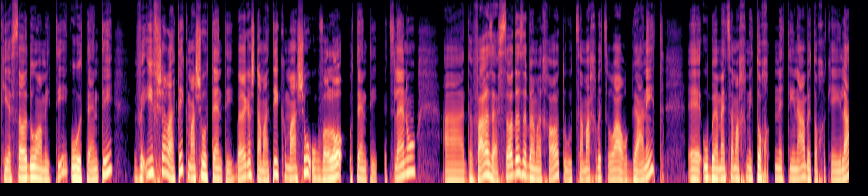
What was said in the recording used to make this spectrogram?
כי הסוד הוא אמיתי, הוא אותנטי. ואי אפשר להעתיק משהו אותנטי. ברגע שאתה מעתיק משהו, הוא כבר לא אותנטי. אצלנו, הדבר הזה, הסוד הזה במרכאות, הוא צמח בצורה אורגנית. אה, הוא באמת צמח מתוך נתינה בתוך הקהילה,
